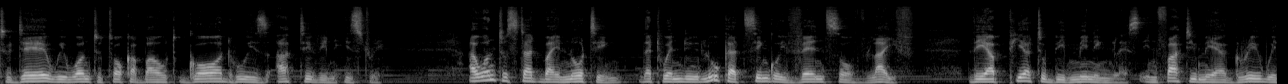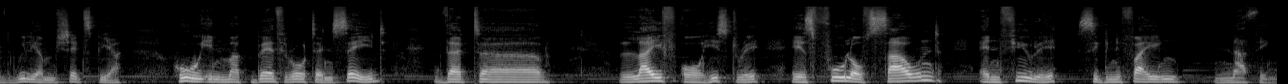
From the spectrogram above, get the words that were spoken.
Today, we want to talk about God who is active in history. I want to start by noting that when you look at single events of life, they appear to be meaningless. In fact, you may agree with William Shakespeare, who in Macbeth wrote and said that uh, life or history is full of sound and fury, signifying nothing.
